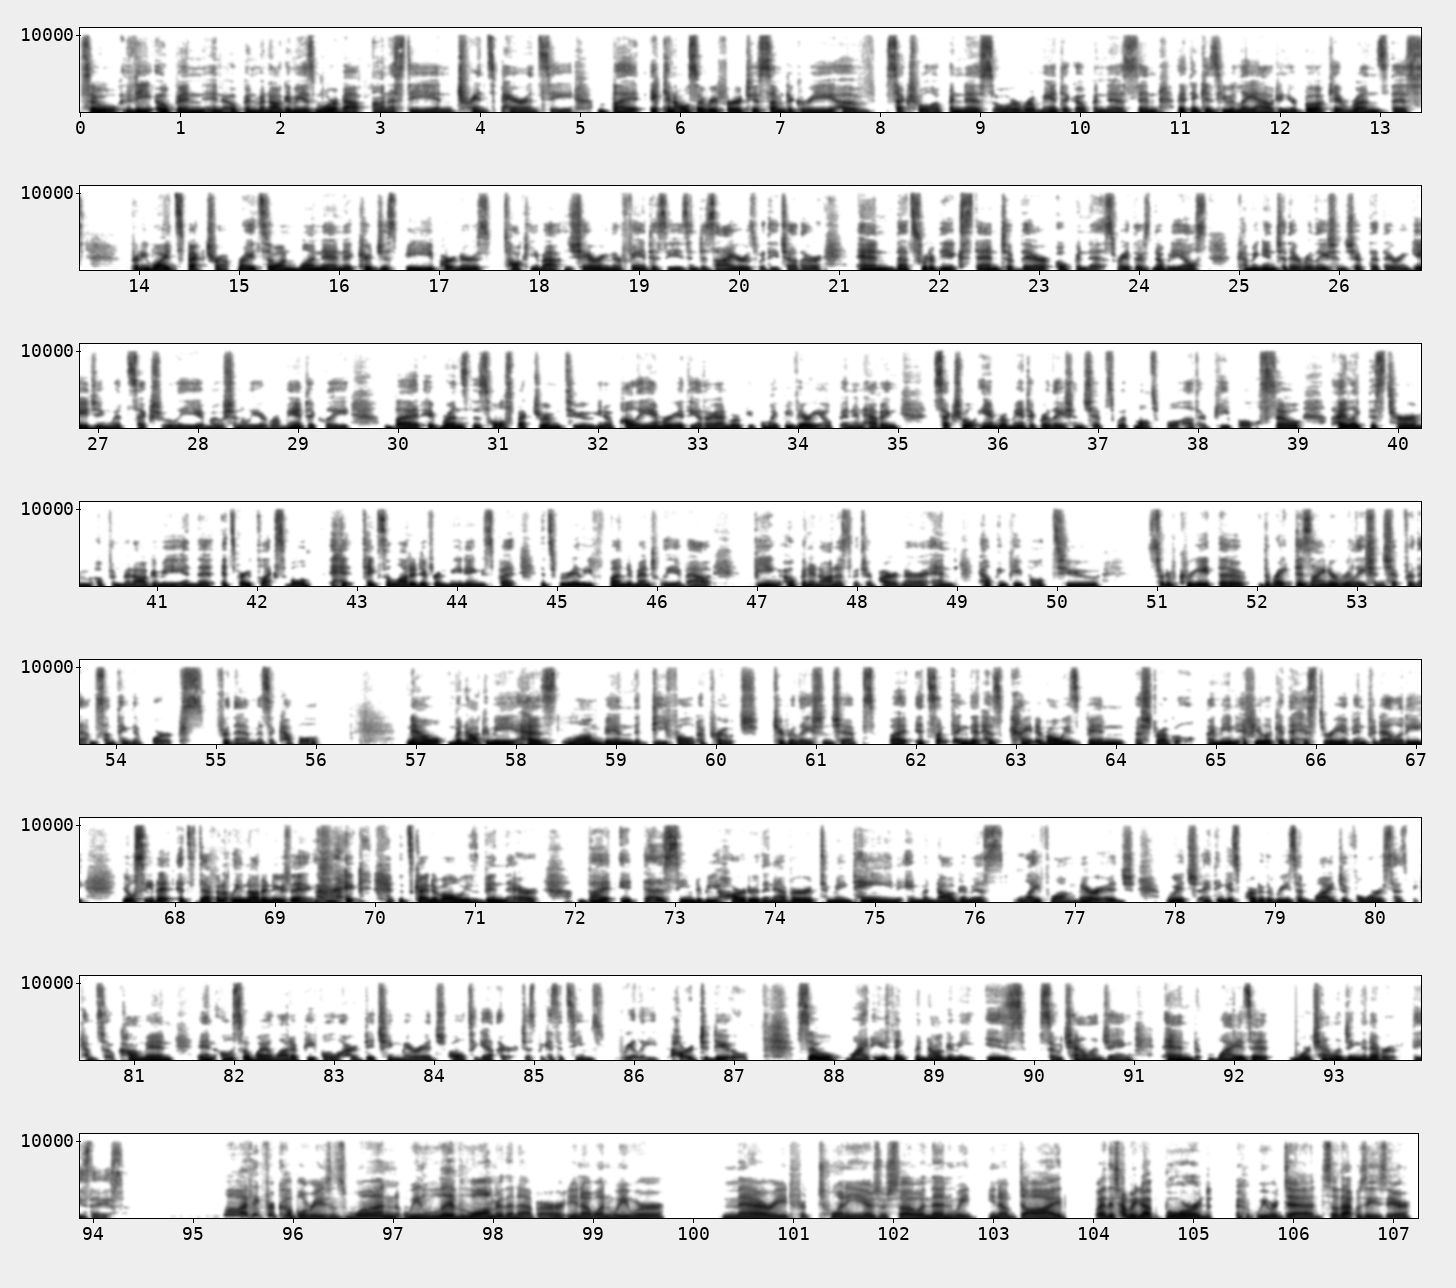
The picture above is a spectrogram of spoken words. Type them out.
So the open in open monogamy is more about honesty and transparency, but it can also refer to some degree of sexual openness or romantic openness. And I think as you lay out in your book, it runs this pretty wide spectrum, right? So on one end, it could just be partners talking about and sharing their fantasies and desires with each other. And that's sort of the extent of their openness, right? There's nobody else coming into their relationship that they're engaging with sexually, emotionally, or romantically. But it runs this whole spectrum to, you know, polyamory at the other end where people might be very open and having sexual and romantic relationships with multiple other people. So I like this term open monogamy in that it's very flexible. It takes a lot of different meanings, but it's really fundamentally about being open and honest with your partner and helping people to sort of create the the right designer relationship for them, something that works for them as a couple. Now, monogamy has long been the default approach to relationships, but it's something that has kind of always been a struggle. I mean, if you look at the history of infidelity, you'll see that it's definitely not a new thing, right? It's kind of always been there, but it does seem to be harder than ever to maintain a monogamous lifelong marriage, which I think is part of the reason why divorce has become so common and also why a lot of people are ditching marriage altogether, just because it seems really hard to do. So, why do you think monogamy is so challenging? And why is it more challenging than ever these days? Well, I think for a couple reasons. One, we live longer than ever. You know, when we were married for 20 years or so, and then we, you know, died. By the time we got bored, we were dead. So that was easier.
